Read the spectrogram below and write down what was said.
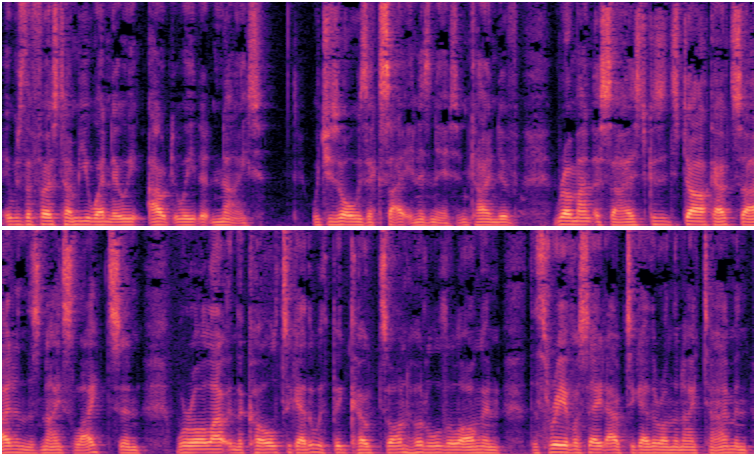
it was the first time you went to eat, out to eat at night, which is always exciting, isn't it? And kind of romanticised because it's dark outside and there's nice lights, and we're all out in the cold together with big coats on, huddled along, and the three of us ate out together on the night time, and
